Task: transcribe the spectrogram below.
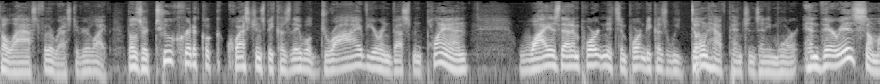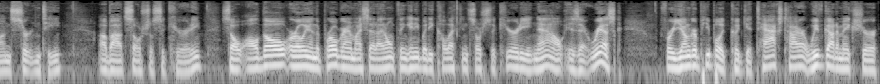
to last for the rest of your life? Those are two critical questions because they will drive your investment plan. Why is that important? It's important because we don't have pensions anymore, and there is some uncertainty about Social Security. So, although early in the program I said I don't think anybody collecting Social Security now is at risk, for younger people it could get taxed higher. We've got to make sure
